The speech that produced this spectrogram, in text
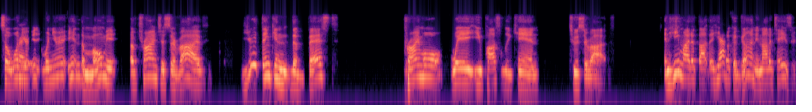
So when right. you're in, when you're in the moment of trying to survive, you're thinking the best primal way you possibly can to survive. And he might have thought that he yeah. took a gun and not a taser.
